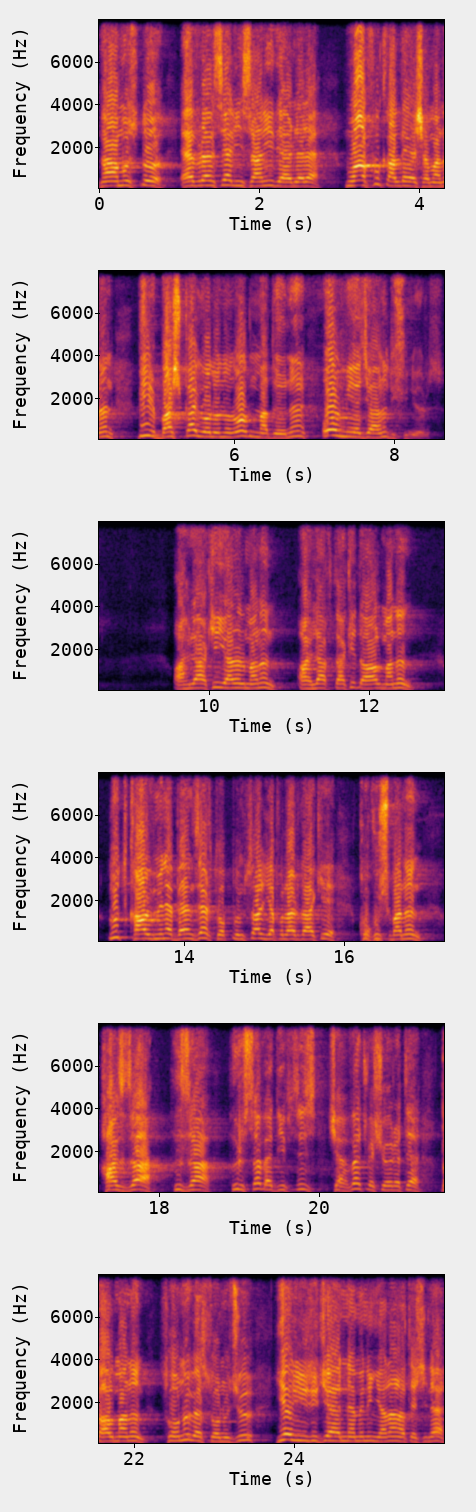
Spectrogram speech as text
namuslu, evrensel insani değerlere muvafık halde yaşamanın bir başka yolunun olmadığını, olmayacağını düşünüyoruz. Ahlaki yarılmanın, ahlaktaki dağılmanın, Lut kavmine benzer toplumsal yapılardaki kokuşmanın, hazza, hıza, hırsa ve dipsiz şehvet ve şöhrete dalmanın sonu ve sonucu yeryüzü cehenneminin yanan ateşine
